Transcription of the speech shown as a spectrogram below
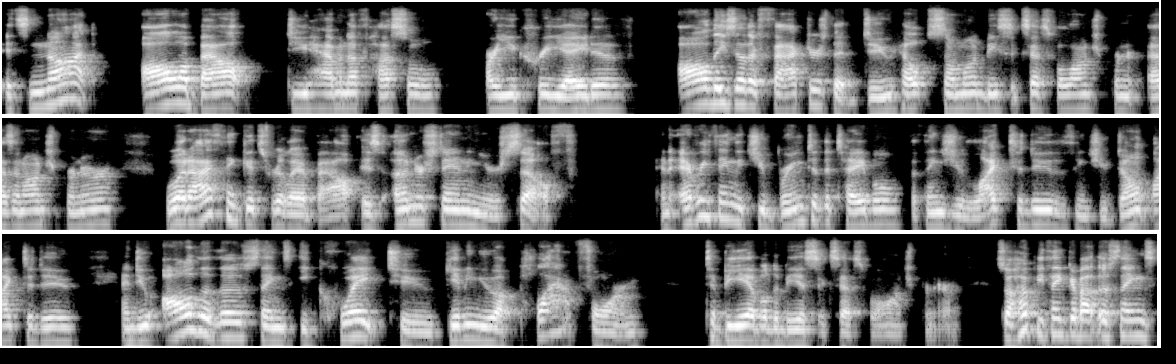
It's not all about do you have enough hustle? Are you creative? All these other factors that do help someone be successful entrepreneur as an entrepreneur. What I think it's really about is understanding yourself and everything that you bring to the table, the things you like to do, the things you don't like to do, and do all of those things equate to giving you a platform to be able to be a successful entrepreneur? So I hope you think about those things.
